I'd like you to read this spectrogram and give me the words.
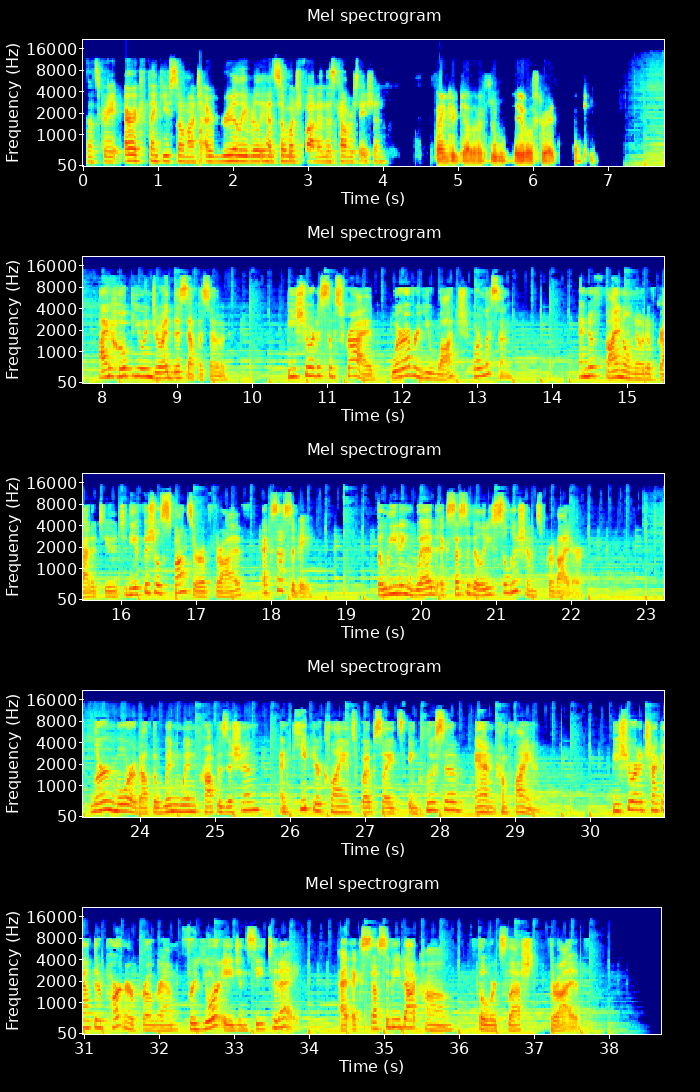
That's great. eric thank you so much. I really, really had so much fun in this conversation. Thank you, Kelly. It was great. Thank you. I hope you enjoyed this episode. Be sure to subscribe wherever you watch or listen. And a final note of gratitude to the official sponsor of Thrive, accessiBe, the leading web accessibility solutions provider. Learn more about the win win proposition and keep your clients' websites inclusive and compliant. Be sure to check out their partner program for your agency today at accessibility.com forward slash thrive.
